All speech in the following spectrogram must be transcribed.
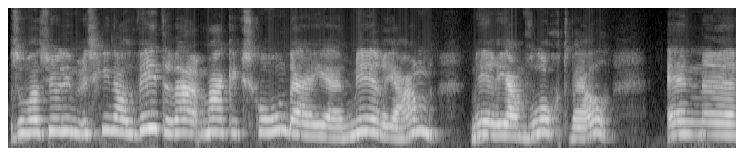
zoals jullie misschien al weten, maak ik schoon bij uh, Mirjam. Mirjam vlogt wel. En uh,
